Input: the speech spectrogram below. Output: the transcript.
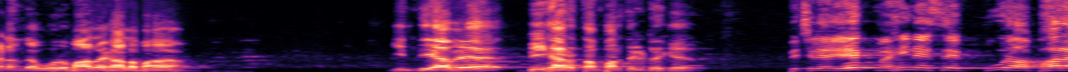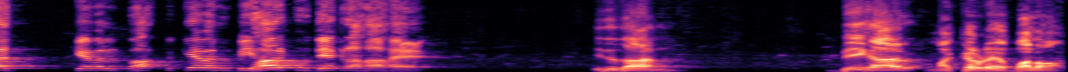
கடந்த ஒரு மாத காலமா இந்தியாவை பீகார் தான் பார்த்துக்கிட்டு இருக்கு पिछले एक महीने से पूरा भारत केवल भा- केवल बिहार को देख रहा है இதுதான் பீகார் மக்களுடைய பலம்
